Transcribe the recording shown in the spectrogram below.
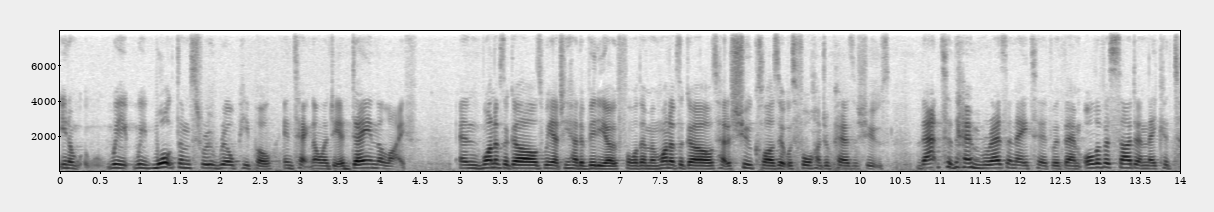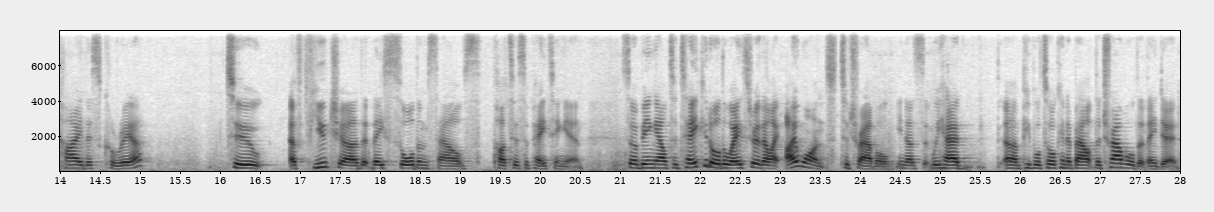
you know, we, we walked them through real people in technology, a day in the life. And one of the girls, we actually had a video for them, and one of the girls had a shoe closet with 400 pairs of shoes that to them resonated with them. All of a sudden, they could tie this career to a future that they saw themselves participating in. So being able to take it all the way through, they're like, I want to travel. You know, so we had uh, people talking about the travel that they did.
